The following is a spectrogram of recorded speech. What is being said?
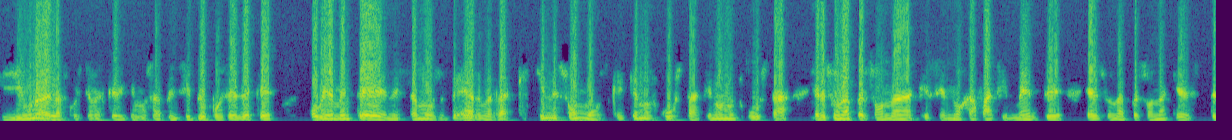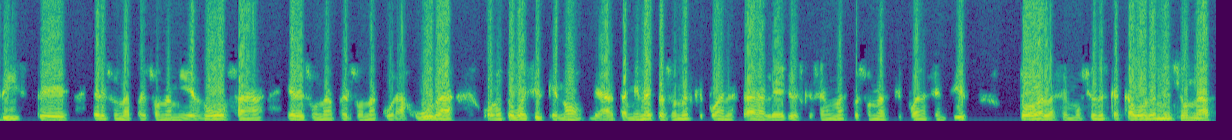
Y una de las cuestiones que dijimos al principio, pues es de que obviamente necesitamos ver, ¿verdad?, quiénes somos, qué, qué nos gusta, qué no nos gusta. Eres una persona que se enoja fácilmente, eres una persona que es triste, eres una persona miedosa, eres una persona corajuda, o no te voy a decir que no, ¿verdad? También hay personas que puedan estar alegres, que sean unas personas que puedan sentir todas las emociones que acabo de mencionar,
